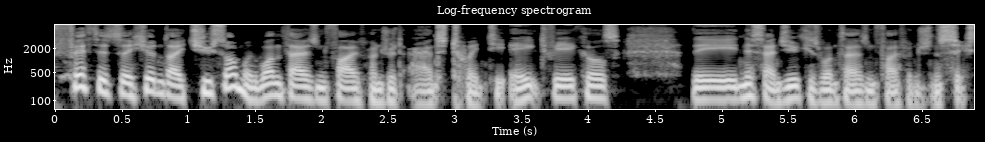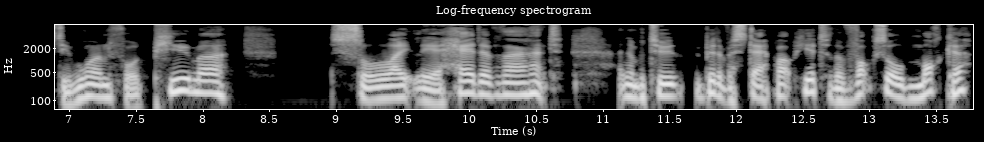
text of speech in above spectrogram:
Fifth is the Hyundai Tucson with 1,528 vehicles. The Nissan Juke is 1,561. Ford Puma, slightly ahead of that. And number two, a bit of a step up here to the Vauxhall Mokka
